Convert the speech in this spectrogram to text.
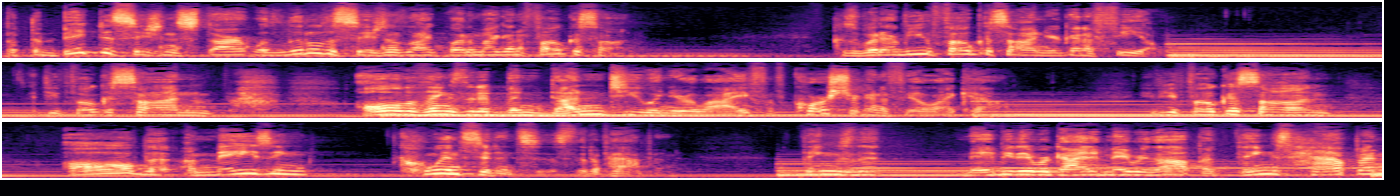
But the big decisions start with little decisions like what am I going to focus on? Because whatever you focus on, you're going to feel. If you focus on all the things that have been done to you in your life, of course you're going to feel like hell. If you focus on all the amazing coincidences that have happened, things that Maybe they were guided, maybe not, but things happen.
